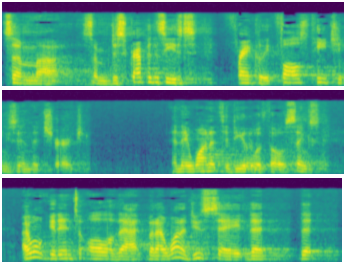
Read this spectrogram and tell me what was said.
some, uh, some discrepancies, frankly, false teachings in the church. And they wanted to deal with those things. I won't get into all of that, but I want to do say that, that,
